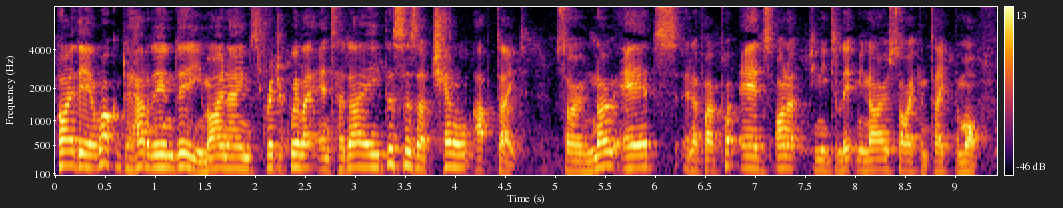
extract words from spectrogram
Hi there, welcome to How to D&D. My name's Frederick Weller and today this is a channel update. So no ads and if I put ads on it you need to let me know so I can take them off.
